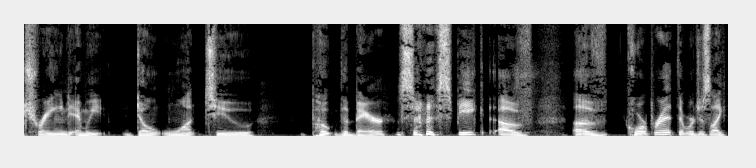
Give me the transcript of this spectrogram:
trained and we don't want to poke the bear, so to speak, of of corporate that we're just like,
